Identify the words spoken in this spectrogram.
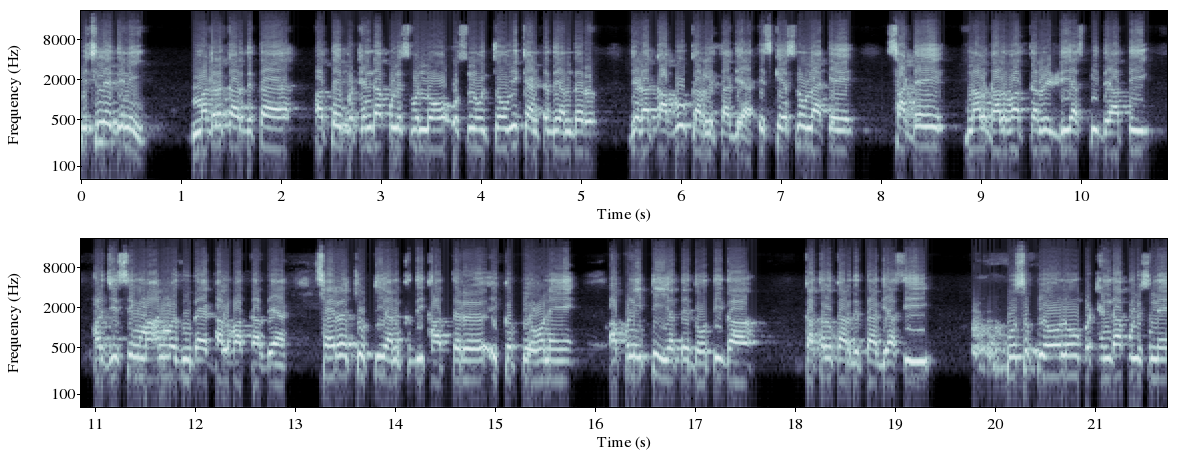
ਪਿਛਲੇ ਦਿਨੀ ਮਰਡਰ ਕਰ ਦਿੱਤਾ ਹੈ। ਅਤੇ ਬਠਿੰਡਾ ਪੁਲਿਸ ਵੱਲੋਂ ਉਸ ਨੂੰ 24 ਘੰਟੇ ਦੇ ਅੰਦਰ ਜਿਹੜਾ ਕਾਬੂ ਕਰ ਲਿੱਤਾ ਗਿਆ। ਇਸ ਕੇਸ ਨੂੰ ਲੈ ਕੇ ਸਾਡੇ ਨਾਲ ਗੱਲਬਾਤ ਕਰਨ ਲਈ ਡੀਐਸਪੀ ਦਿਹਾਤੀ ਹਰਜੀਤ ਸਿੰਘ ਮਾਨ ਮੌਜੂਦ ਹੈ। ਗੱਲਬਾਤ ਕਰਦੇ ਆ ਸਰ, ਝੂਠੀ ਅਣਖ ਦੀ ਖਾਤਰ ਇੱਕ ਪਿਓ ਨੇ ਆਪਣੀ ਧੀ ਅਤੇ ਦੋਤੀ ਦਾ ਕਤਲ ਕਰ ਦਿੱਤਾ ਗਿਆ ਸੀ। ਉਸ ਪਿਓ ਨੂੰ ਬਠਿੰਡਾ ਪੁਲਿਸ ਨੇ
